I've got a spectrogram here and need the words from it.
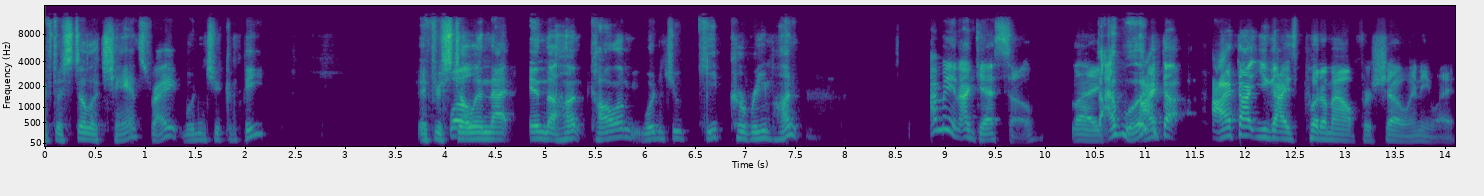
if there's still a chance, right? Wouldn't you compete? If you're still Well- in that in the hunt column, wouldn't you keep Kareem Hunt? I mean, I guess so. Like I would. I thought I thought you guys put him out for show anyway.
